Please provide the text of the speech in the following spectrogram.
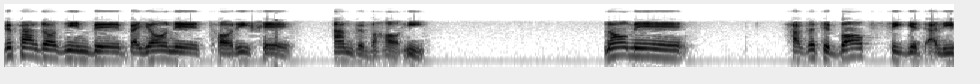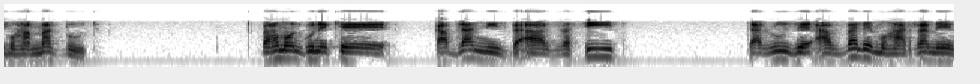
بپردازیم به بیان تاریخ امر بهایی. نام حضرت باب سید علی محمد بود و همان گونه که قبلا نیز به عرض رسید در روز اول محرم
